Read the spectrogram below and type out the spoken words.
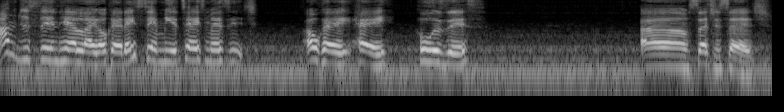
I'm just sitting here like, okay, they sent me a text message. Okay, hey, who is this? Um, such and such.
